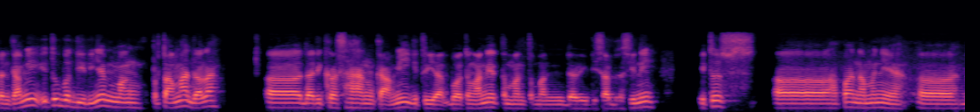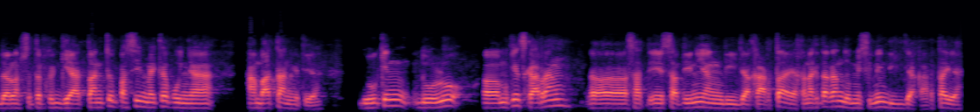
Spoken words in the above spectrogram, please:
Dan kami itu berdirinya memang pertama adalah uh, dari keresahan kami gitu ya, buatungannya teman-teman dari disabilitas ini itu uh, apa namanya ya, uh, dalam setiap kegiatan itu pasti mereka punya hambatan gitu ya mungkin dulu uh, mungkin sekarang uh, saat ini saat ini yang di Jakarta ya karena kita kan domisili di Jakarta ya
